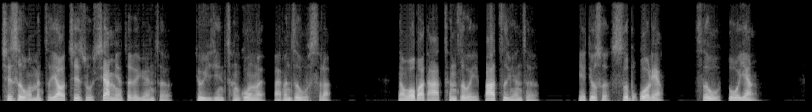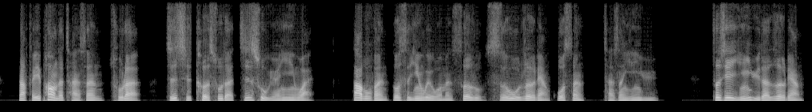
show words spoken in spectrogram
其实我们只要记住下面这个原则，就已经成功了百分之五十了。那我把它称之为八字原则，也就是食不过量，食物多样。那肥胖的产生，除了极其特殊的激素原因外，大部分都是因为我们摄入食物热量过剩，产生盈余。这些盈余的热量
